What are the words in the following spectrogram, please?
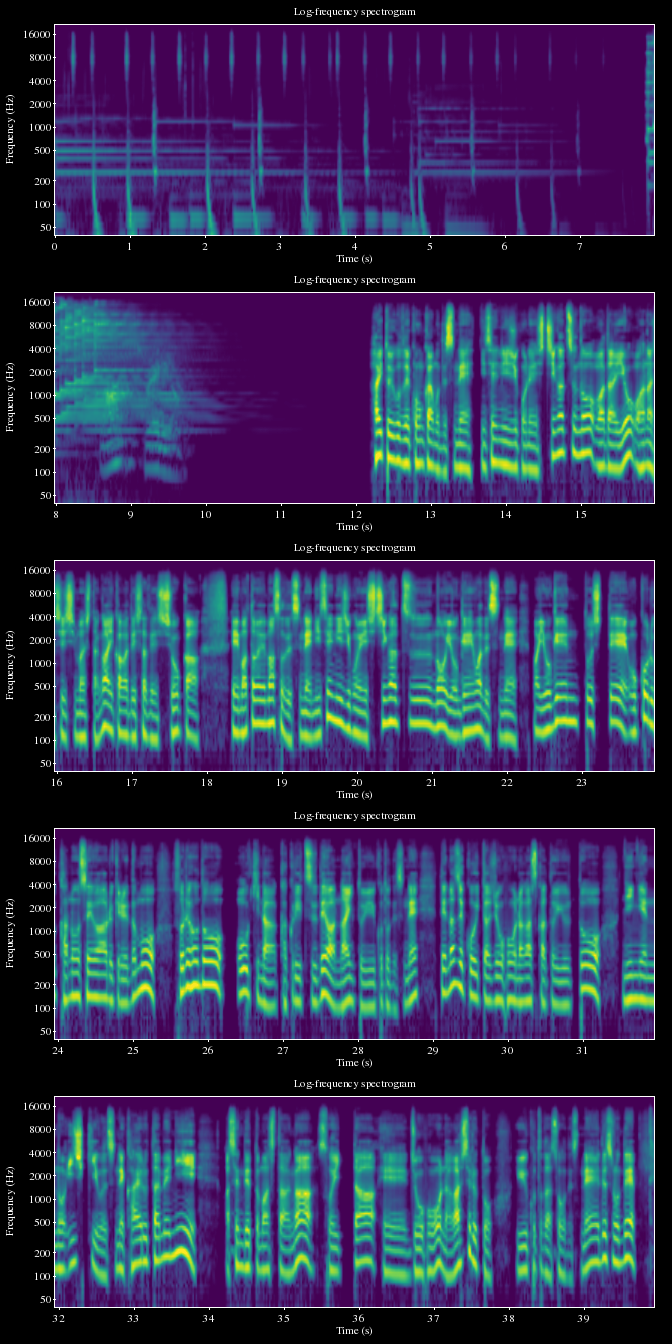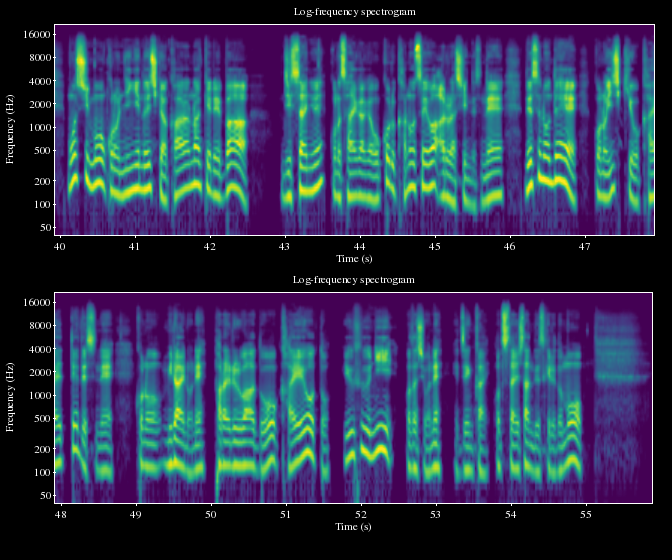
はい、ということで今回もですね、2025年7月の話題をお話ししましたが、いかがでしたでしょうか？えー、まとめますとですね、2025年7月の予言はですね、まあ、予言として起こる可能性はあるけれども、それほど大きな確率ではないということですね。で、なぜこういった情報を流すかというと、人間の意識をですね、変えるために、アセンデッドマスターがそういった、えー、情報を流しているということだそうですね。ですので、もしもこの人間の意識が変わらなければ、実際にね、この災害が起こる可能性はあるらしいんですね。ですので、この意識を変えてですね、この未来のね、パラレルワードを変えようというふうに私はね、前回お伝えしたんですけれども、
